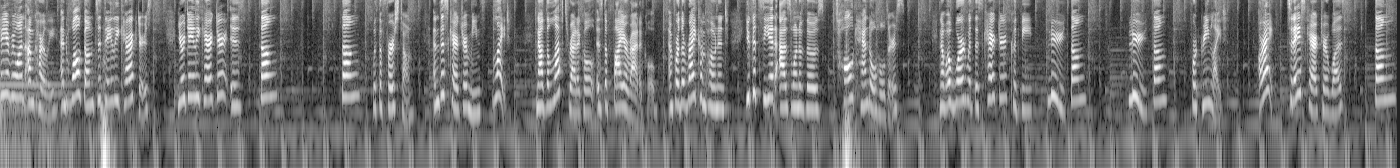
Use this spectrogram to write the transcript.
Hey everyone, I'm Carly, and welcome to Daily Characters. Your daily character is Dēng. Dēng with the first tone, and this character means light. Now, the left radical is the fire radical, and for the right component, you could see it as one of those tall candle holders. Now, a word with this character could be Lü Dēng, Lü Dēng for green light. Alright, today's character was Dēng.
